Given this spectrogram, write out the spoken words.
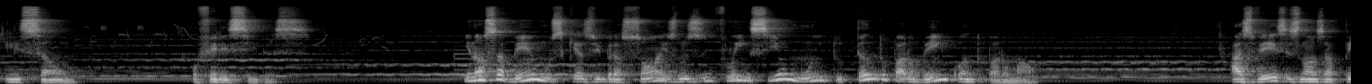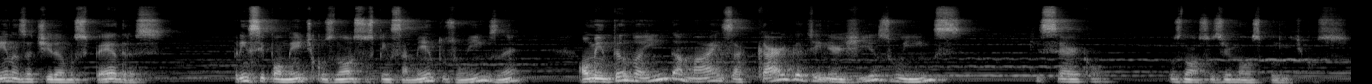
que lhes são oferecidas. E nós sabemos que as vibrações nos influenciam muito, tanto para o bem quanto para o mal. Às vezes nós apenas atiramos pedras principalmente com os nossos pensamentos ruins, né? Aumentando ainda mais a carga de energias ruins que cercam os nossos irmãos políticos.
